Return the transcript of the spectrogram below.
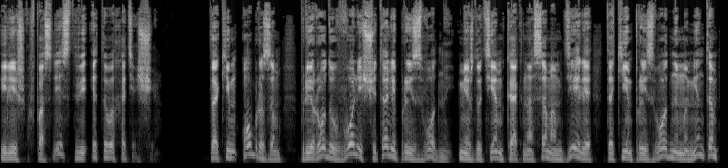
и лишь впоследствии этого хотящее. Таким образом, природу воли считали производной, между тем, как на самом деле таким производным моментом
